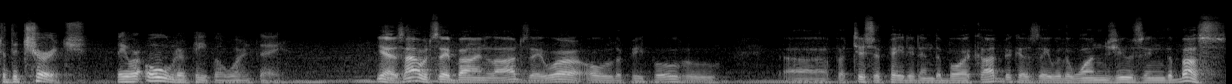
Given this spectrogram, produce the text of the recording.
to the church. They were older people, weren't they? Yes, I would say by and large they were older people who uh, participated in the boycott because they were the ones using the bus,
